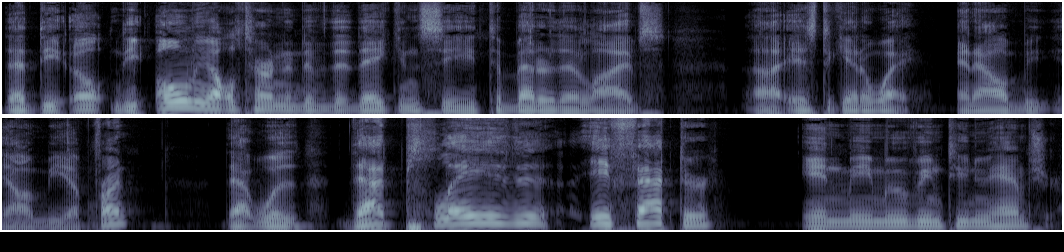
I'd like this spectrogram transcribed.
that the the only alternative that they can see to better their lives uh, is to get away. And I'll be I'll be upfront. That was that played a factor in me moving to New Hampshire.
